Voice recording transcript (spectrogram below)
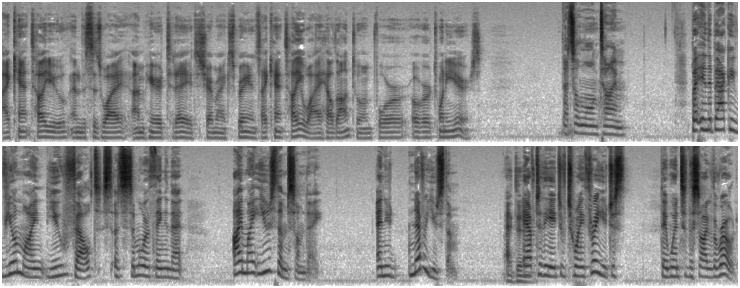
I can't tell you, and this is why I'm here today to share my experience. I can't tell you why I held on to them for over 20 years. That's a long time. But in the back of your mind, you felt a similar thing in that I might use them someday. And you never used them. I did. After the age of 23, you just, they went to the side of the road.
